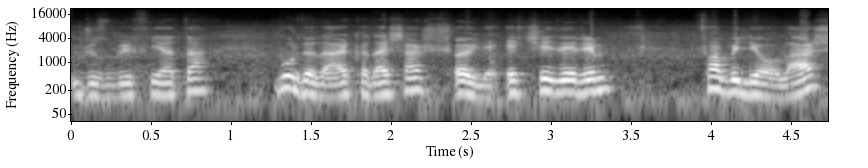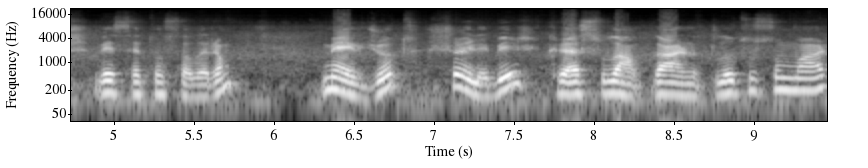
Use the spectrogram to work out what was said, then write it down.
ucuz bir fiyata. Burada da arkadaşlar şöyle eçelerim, fabiliolar ve setosalarım mevcut. Şöyle bir krasulam garnet lotusum var.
